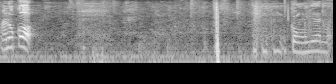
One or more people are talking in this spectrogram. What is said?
มาลูกโกะ กงเยื่อนหมด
